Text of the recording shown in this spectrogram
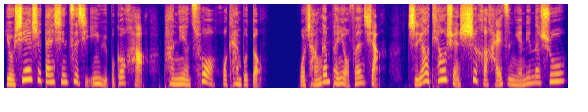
有些是担心自己英语不够好，怕念错或看不懂。我常跟朋友分享，只要挑选适合孩子年龄的书，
